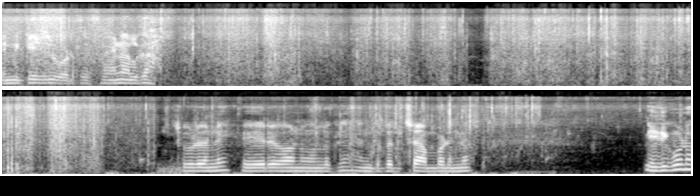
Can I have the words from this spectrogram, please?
ఎన్ని కేజీలు పడతాయి ఫైనల్గా. చూడండి వేరే వాళ్ళకి ఎంత పెద్ద చేప పడిందో. ఇది కూడా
